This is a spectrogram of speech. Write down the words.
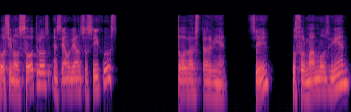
O si nosotros enseñamos bien a nuestros hijos, todo va a estar bien. ¿Sí? Los formamos bien,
